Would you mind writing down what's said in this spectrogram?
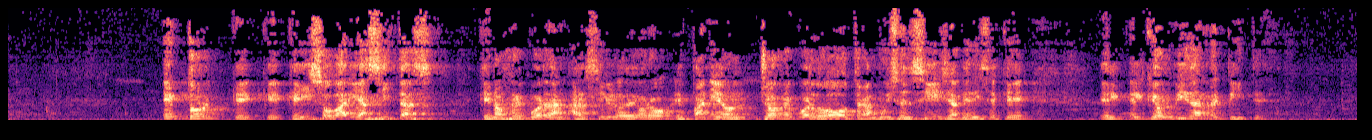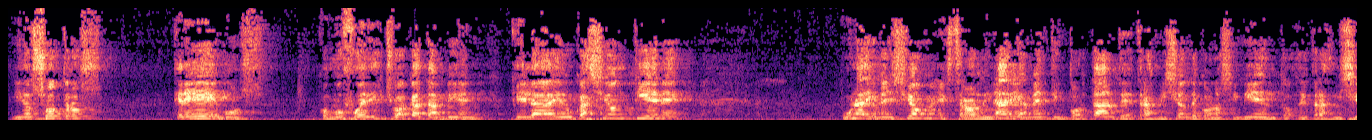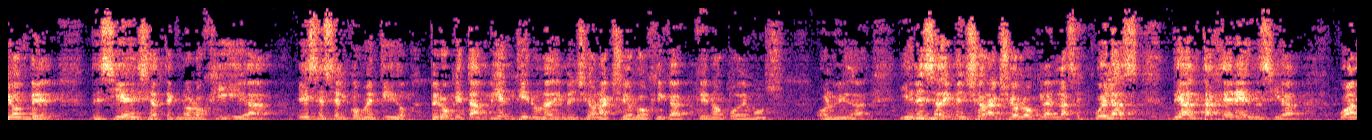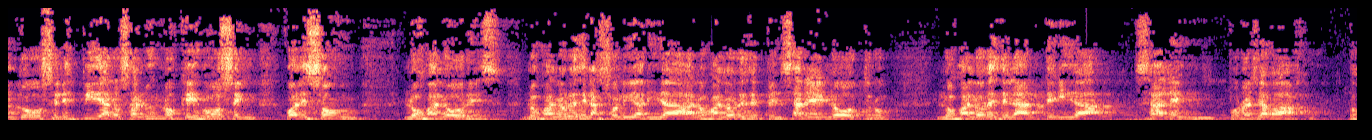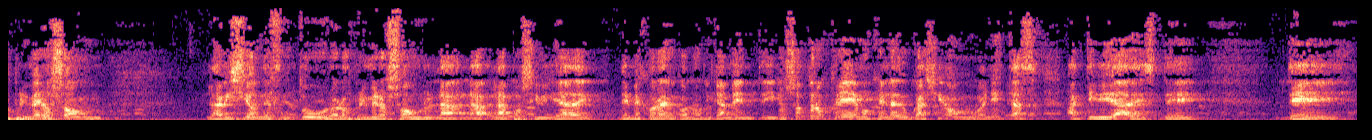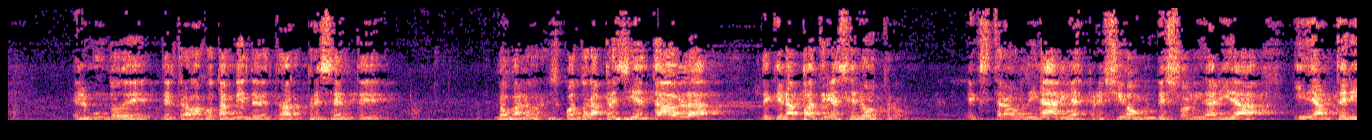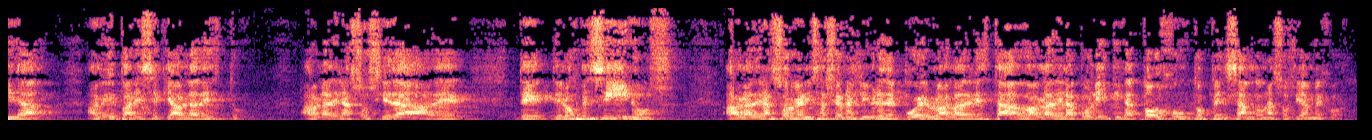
Héctor, que hizo varias citas que nos recuerdan al siglo de oro español, yo recuerdo otra muy sencilla que dice que el, que olvida repite. Y nosotros creemos, como fue dicho acá también, que la educación tiene una dimensión extraordinariamente importante de transmisión de conocimientos, de transmisión de, ciencia, tecnología, ese es el cometido, pero que también tiene una dimensión axiológica que no podemos olvidar. Y en esa dimensión axiológica, en las escuelas de alta gerencia, cuando se les pide a los alumnos que esbocen cuáles son los valores, los valores de la solidaridad, los valores de pensar en el otro, los valores de la alteridad, salen por allá abajo. Los primeros son la visión de futuro, los primeros son la, posibilidad de, mejorar económicamente. Y nosotros creemos que en la educación o en estas actividades de, el mundo del trabajo también debe estar presente los valores. Cuando la presidenta habla de que la patria es el otro, extraordinaria expresión de solidaridad y de alteridad, a mí me parece que habla de esto, habla de la sociedad, de, de, los vecinos, habla de las organizaciones libres del pueblo, habla del Estado, habla de la política, todos juntos pensando una sociedad mejor.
